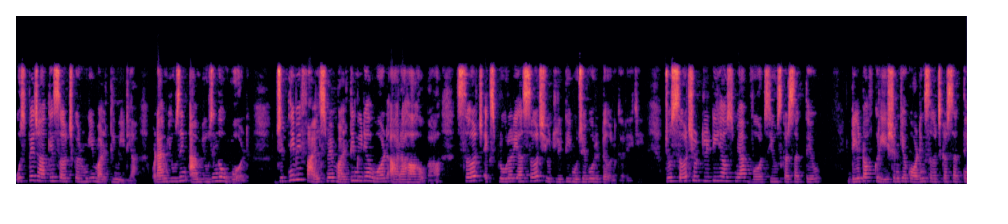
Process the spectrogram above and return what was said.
उस पर जाके सर्च करूँगी multimedia but I am using I am using a word जितनी भी फाइल्स में मल्टीमीडिया वर्ड आ रहा होगा सर्च एक्सप्लोरर या सर्च यूटिलिटी मुझे वो रिटर्न करेगी। जो सर्च यूटिलिटी है, उसमें आप वर्ड्स यूज़ कर सकते हो। डेट ऑफ़ क्रिएशन के अकॉर्डिंग सर्च कर सकते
